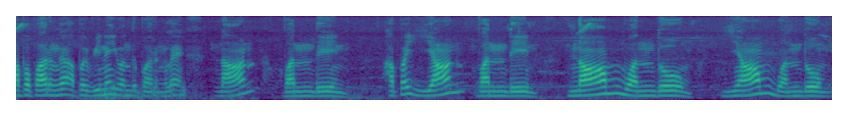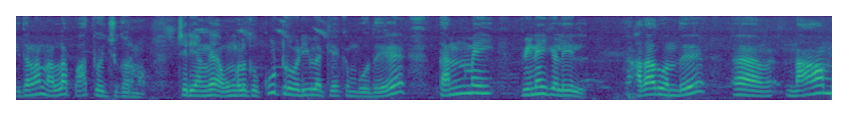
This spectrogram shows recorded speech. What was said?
அப்போ பாருங்கள் அப்போ வினை வந்து பாருங்களேன். நான் வந்தேன். அப்போ யான் வந்தேன்? நாம் வந்தோம். யாம் வந்தோம். இதெல்லாம் நல்லா பார்த்து வச்சுக்கிறணும் சரியாங்க? உங்களுக்கு கூற்று வடிவில் கேட்கும்போது தன்மை வினைகளில் அதாவது வந்து நாம்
